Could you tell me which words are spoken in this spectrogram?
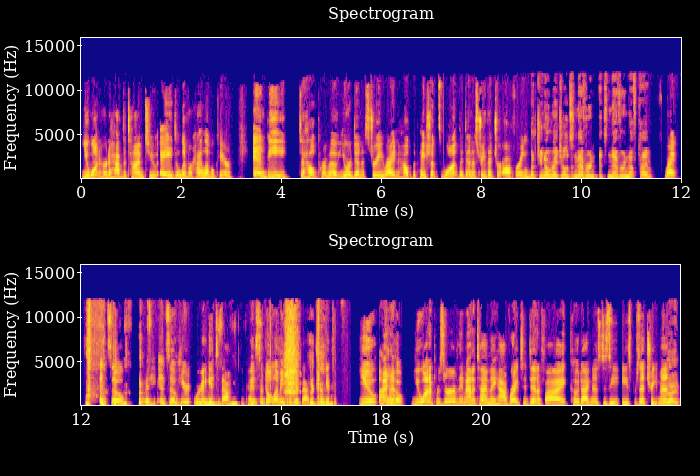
you want her to have the time to A, deliver high level care, and B, to help promote your dentistry, right, and help the patients want the dentistry that you're offering. But you know, Rachel, it's never it's never enough time. Right. And so and so here we're going to get to that. Okay? So don't let me forget that. Okay. We'll get to you, I know, you want to preserve the amount of time they have, right, to identify, co diagnose disease, present treatment, right.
